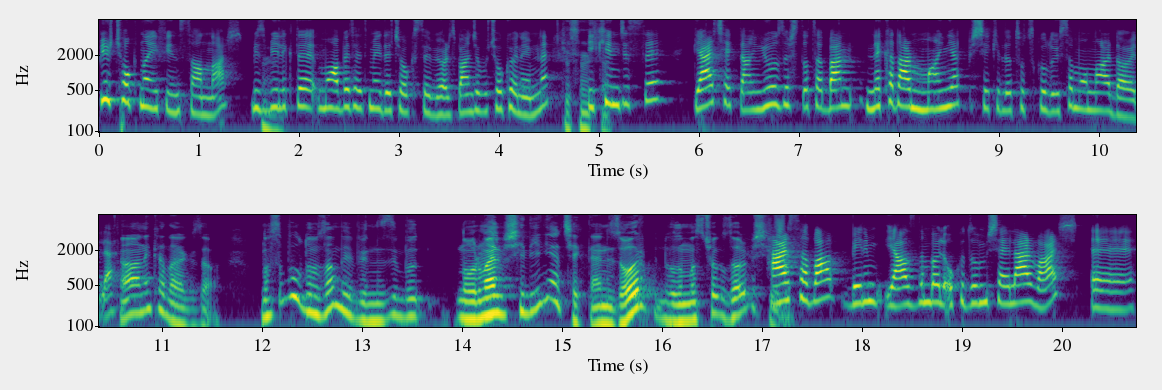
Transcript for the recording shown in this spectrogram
Birçok naif insanlar. Biz birlikte muhabbet etmeyi de çok seviyoruz. Bence bu çok önemli. Kesinlikle. İkincisi gerçekten users data ben ne kadar manyak bir şekilde tutkuluysam onlar da öyle. Aa ne kadar güzel. Nasıl buldunuz lan birbirinizi? Bu normal bir şey değil gerçekten. Yani zor, bulunması çok zor bir şey. Her sabah benim yazdığım böyle okuduğum şeyler var. Ee,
